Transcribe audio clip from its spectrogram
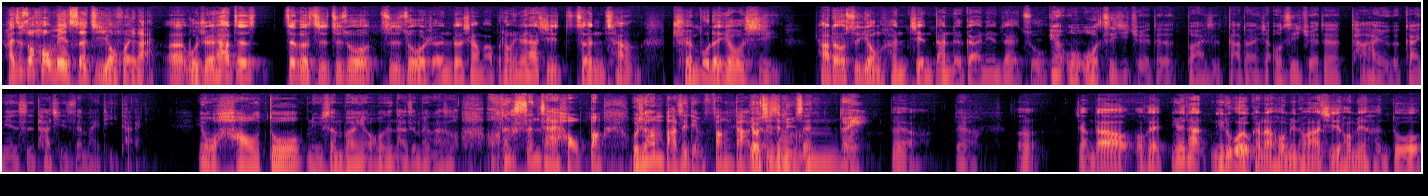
还是说后面设计有回来？呃，我觉得他这这个是制作制作人的想法不同，因为他其实整场全部的游戏，他都是用很简单的概念在做。因为我我自己觉得，不好意思打断一下，我自己觉得他还有一个概念是，他其实在卖体态。因为我好多女生朋友或者男生朋友，他说：“哦，那个身材好棒。”我觉得他们把这点放大，尤其是女生。对，对啊，对啊。呃，讲到 OK，因为他你如果有看到后面的话，他其实后面很多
